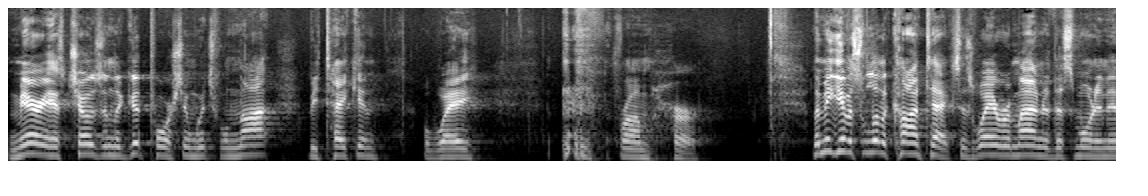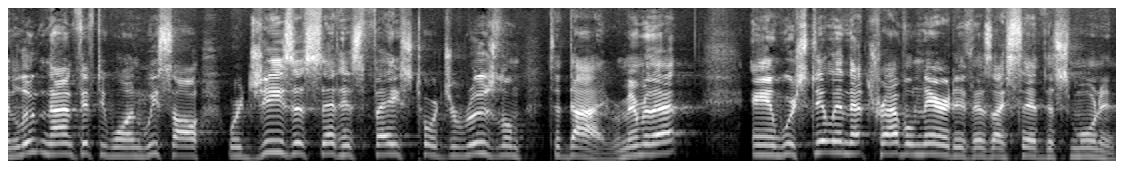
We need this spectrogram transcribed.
Mary has chosen the good portion which will not be taken away from her. Let me give us a little context as way a reminder this morning. In Luke 9:51, we saw where Jesus set his face toward Jerusalem to die. Remember that? And we're still in that travel narrative, as I said this morning.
